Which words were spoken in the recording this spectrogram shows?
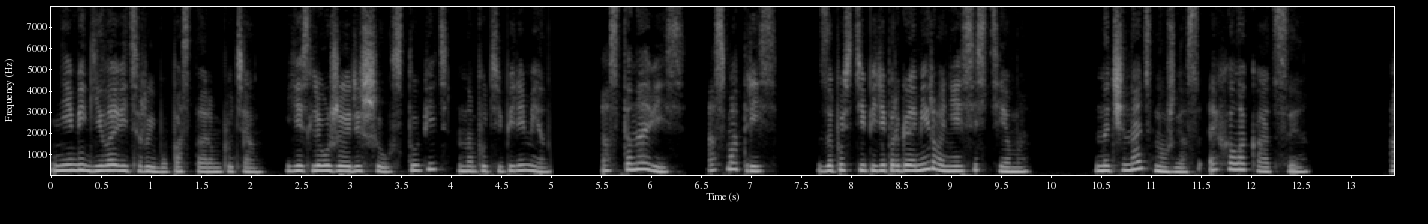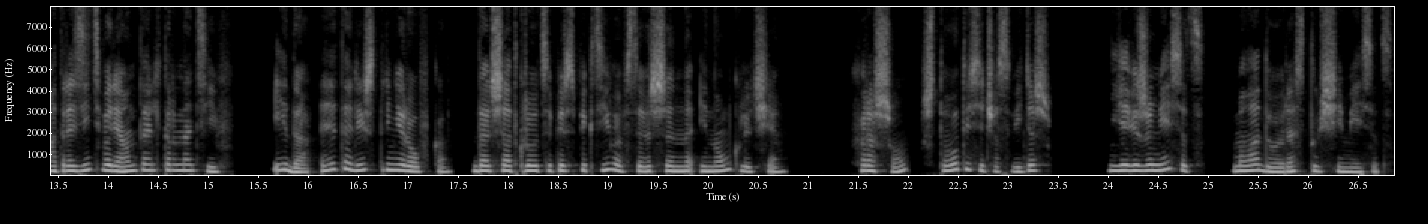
не беги ловить рыбу по старым путям, если уже решил ступить на пути перемен. Остановись, осмотрись, запусти перепрограммирование системы. Начинать нужно с эхолокации. Отразить варианты альтернатив. И да, это лишь тренировка. Дальше откроются перспективы в совершенно ином ключе. Хорошо, что ты сейчас видишь? Я вижу месяц, молодой растущий месяц.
